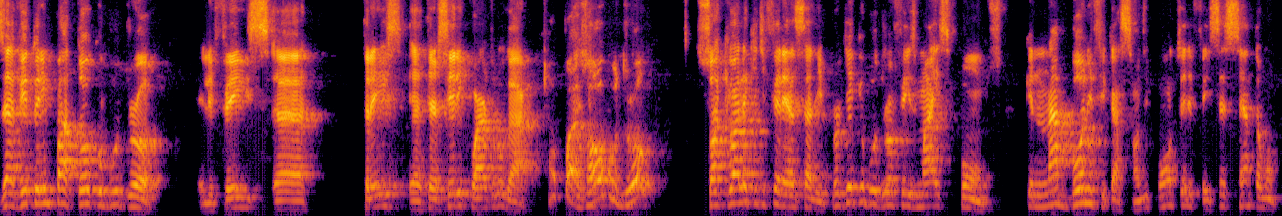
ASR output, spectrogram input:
Zé Vitor empatou com o Boudreau. Ele fez é, três, é, terceiro e quarto lugar. Rapaz, olha o Boudreau. Só que olha que diferença ali. Por que, que o Boudreau fez mais pontos? Porque na bonificação de pontos ele fez 60, uma,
